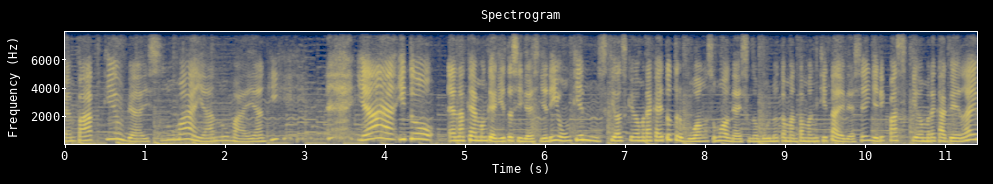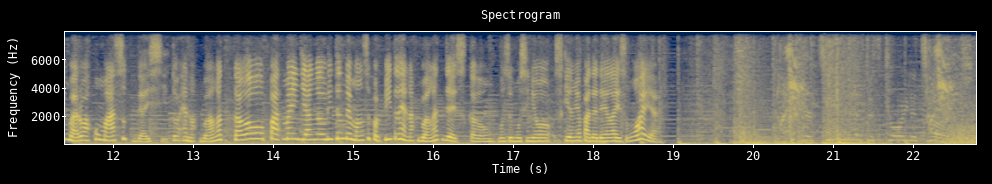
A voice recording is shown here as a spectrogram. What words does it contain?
Legendary. Kill, guys. Lumayan, lumayan. Ya, itu enaknya emang kayak gitu sih, guys. Jadi mungkin skill-skill mereka itu terbuang semua, guys. Ngebunuh teman-teman kita ya, guys. ya. Jadi pas skill mereka delay, baru aku masuk, guys. Itu enak banget. Kalau pak main jungle itu memang seperti itu enak banget, guys. Kalau musuh-musuhnya skillnya pada delay semua ya. Your team has.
